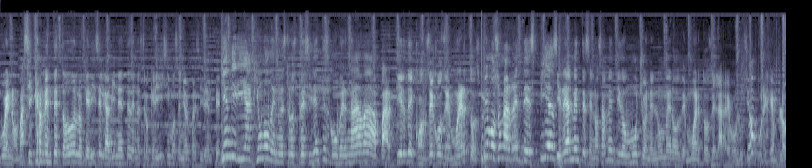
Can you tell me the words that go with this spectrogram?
bueno, básicamente todo lo que dice el gabinete de nuestro queridísimo señor presidente. ¿Quién diría que uno de nuestros presidentes gobernaba a partir de consejos de muertos? Tuvimos una red de espías y realmente se nos ha mentido mucho en el número de muertos de la revolución, por ejemplo.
